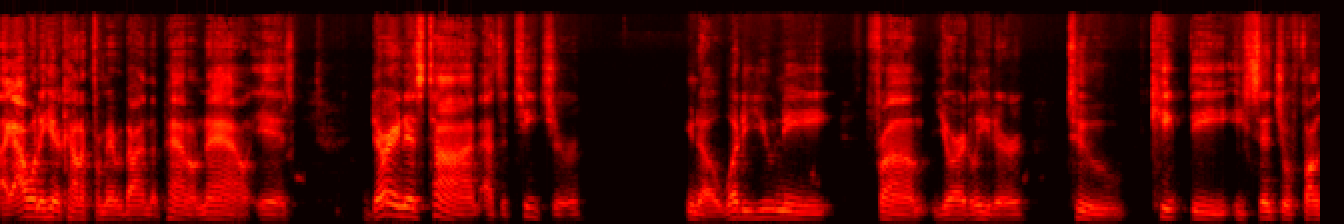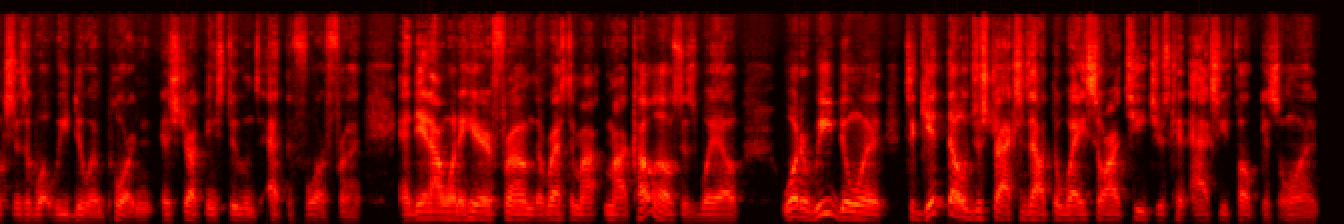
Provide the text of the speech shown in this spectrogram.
Like I want to hear kind of from everybody in the panel now is during this time as a teacher, you know, what do you need from your leader to keep the essential functions of what we do important, instructing students at the forefront. And then I want to hear from the rest of my, my co-hosts as well. What are we doing to get those distractions out the way so our teachers can actually focus on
